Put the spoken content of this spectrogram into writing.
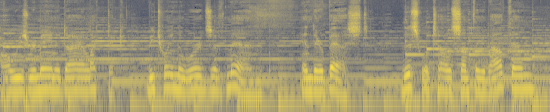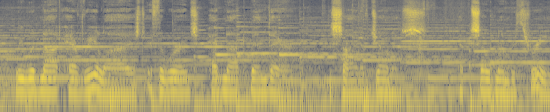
always remain a dialectic between the words of men and their best. This will tell us something about them we would not have realized if the words had not been there. The Sign of Jonas. Episode number three.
